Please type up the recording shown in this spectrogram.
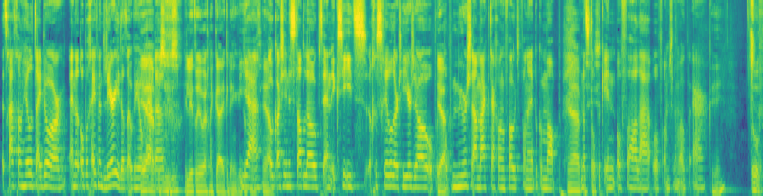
het gaat gewoon heel de tijd door. En op een gegeven moment leer je dat ook heel ja, erg. precies. Je leert er heel erg naar kijken, denk ik. Ja, niet? ook als je in de stad loopt en ik zie iets geschilderd hier zo op, Ja. op een muur staan, maak ik daar gewoon een foto van en heb ik een map. Ja, en dat stop ik in of Valhalla of Amsterdam Open Air. Oké. Tof.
